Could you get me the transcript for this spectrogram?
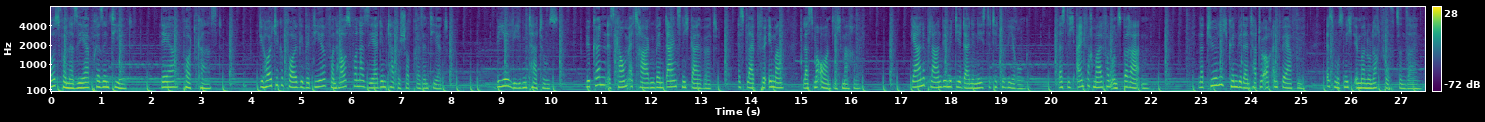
Haus von Nasea präsentiert. Der Podcast. Die heutige Folge wird dir von Haus von Nasea, dem Tattoo-Shop, präsentiert. Wir lieben Tattoos. Wir können es kaum ertragen, wenn deins nicht geil wird. Es bleibt für immer, lass mal ordentlich machen. Gerne planen wir mit dir deine nächste Tätowierung. Lass dich einfach mal von uns beraten. Natürlich können wir dein Tattoo auch entwerfen. Es muss nicht immer 0815 sein.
